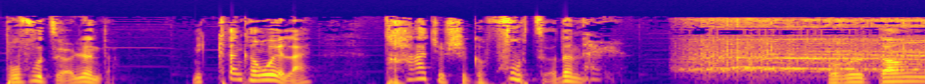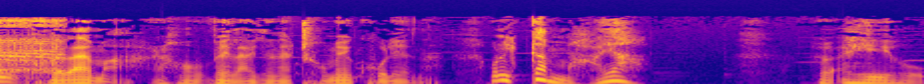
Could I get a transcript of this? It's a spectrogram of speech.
不负责任的。你看看未来，他就是个负责的男人。我不是刚回来嘛，然后未来就在愁眉苦脸呢。我说你干嘛呀？说哎呦，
